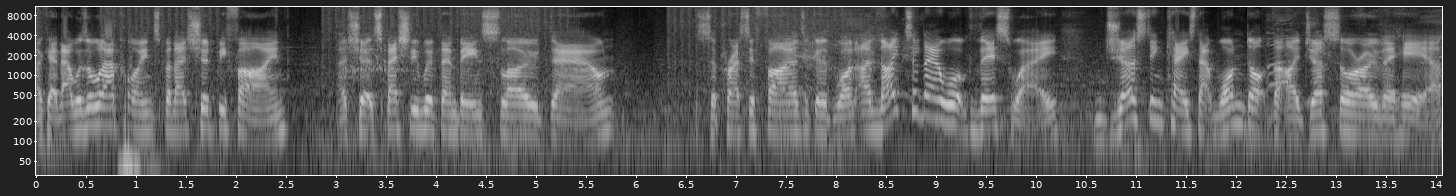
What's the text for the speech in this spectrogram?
Okay, that was all our points, but that should be fine. That should, especially with them being slowed down. Suppressive fire's a good one. I'd like to now walk this way, just in case that one dot that I just saw over here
